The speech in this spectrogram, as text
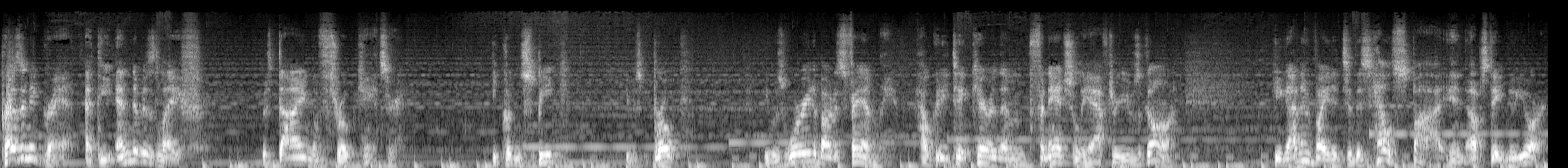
President Grant, at the end of his life, was dying of throat cancer. He couldn't speak, he was broke, he was worried about his family. How could he take care of them financially after he was gone? He got invited to this health spa in upstate New York.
